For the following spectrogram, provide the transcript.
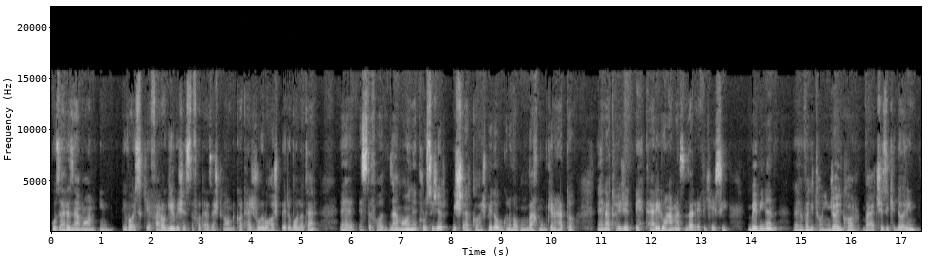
گذر زمان این device که فراگیر بشه استفاده ازش توی آمریکا تجربه باهاش بره بالاتر استفاده زمان procedure بیشتر کاهش پیدا بکنه و اون وقت ممکنه حتی نتایج بهتری رو هم از نظر efficacy ببینن. ولی تا اینجای کار و چیزی که داریم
